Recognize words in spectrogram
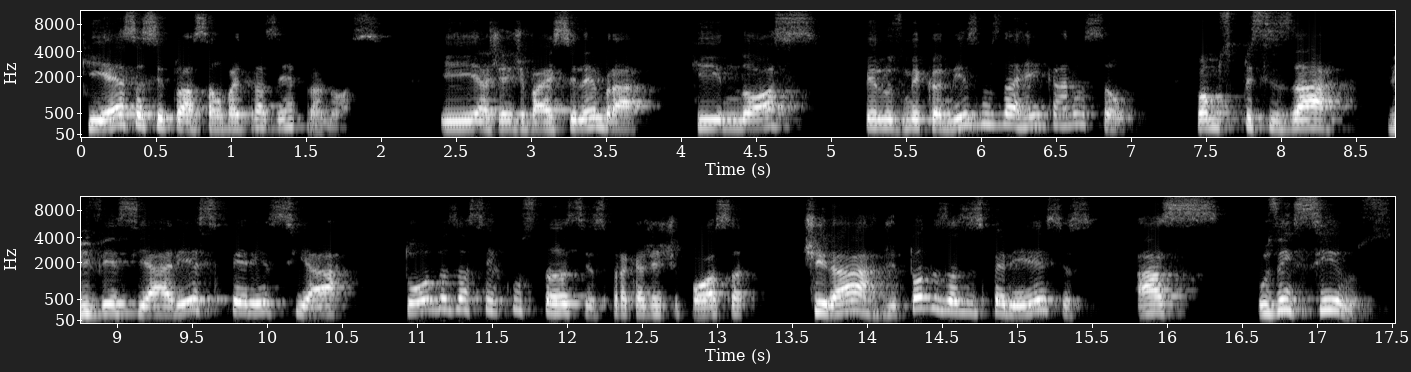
que essa situação vai trazer para nós. E a gente vai se lembrar que nós, pelos mecanismos da reencarnação, vamos precisar vivenciar, experienciar todas as circunstâncias para que a gente possa tirar de todas as experiências as, os ensinos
